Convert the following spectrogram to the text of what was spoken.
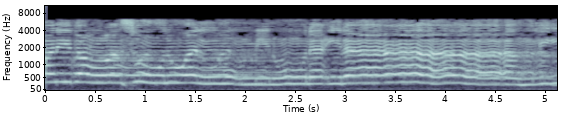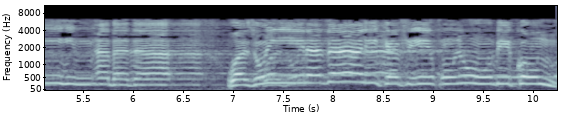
ينقلب الرسول والمؤمنون إلى أهليهم أبدا وزين ذلك في قلوبكم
